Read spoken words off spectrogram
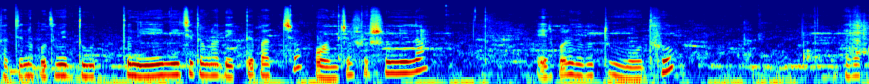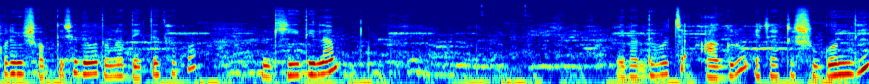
তার জন্য প্রথমে দুধ তো নিয়েই নিয়েছি, তোমরা দেখতে পাচ্ছ। পঞ্চশস্য নিলাম। এরপরে দেবো একটু মধু। এক এক করে আমি সব কিছু দেবো, তোমরা দেখতে থাকো। ঘি দিলাম। এবার দেবো হচ্ছে আগ্রু, এটা একটা সুগন্ধি।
